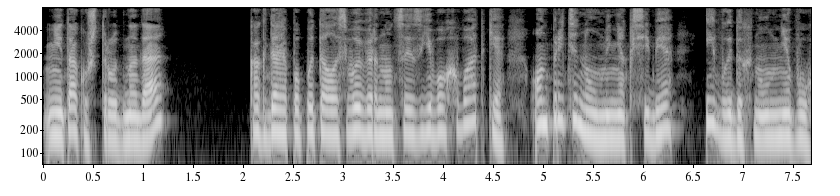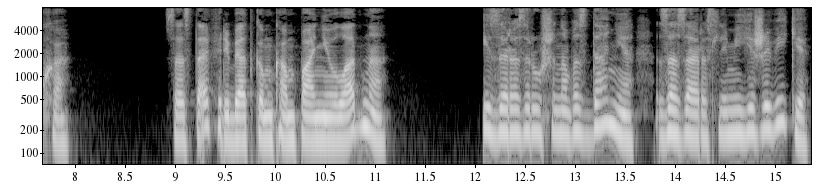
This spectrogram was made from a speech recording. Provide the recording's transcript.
не так уж трудно, да?» Когда я попыталась вывернуться из его хватки, он притянул меня к себе и выдохнул мне в ухо. «Составь ребяткам компанию, ладно?» Из-за разрушенного здания за зарослями ежевики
